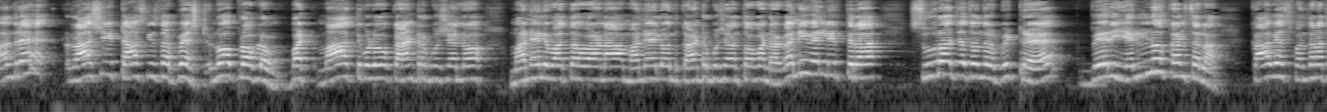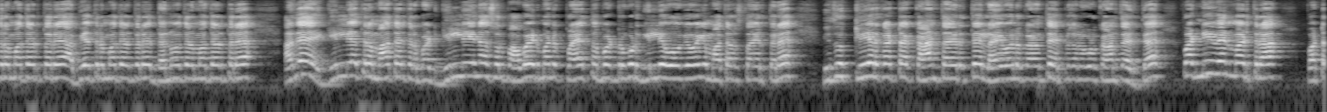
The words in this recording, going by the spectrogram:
ಅಂದ್ರೆ Rashi task is the best no problem but ಮಾತುಗಳು ಕಾಂಟ್ರಿಬ್ಯೂಷನ್ ಮನೆಯಲ್ಲಿ ವಾತಾವರಣ, ಮನೆಯಲ್ಲಿ ಒಂದು ಕಾಂಟ್ರಿಬ್ಯೂಷನ್ ತಗೊಂಡಾಗ ನೀವೆಲ್ಲಿರ್ತೀರಾ? ಸೂರಜ್ ಅದೊಂದು ಬಿಟ್ರೆ ಬೇರೆ ಎಲ್ಲೂ ಕಾಣಿಸಲ್ಲ. ಕಾವ್ಯ ಸ್ಪಂದನ ಹತ್ರ ಮಾತಾಡ್ತಾರೆ, ಅಭಿ ಹತ್ರ ಮಾತಾಡ್ತಾರೆ, ಧನು ಹತ್ರ ಮಾತಾಡ್ತಾರೆ ಅದೇ ಗಿಲ್ಲಿ ಹತ್ರ ಮಾತಾಡ್ತಾರೆ ಬಟ್ ಗಿಲ್ಲಿನ ಸ್ವಲ್ಪ ಅವಾಯ್ಡ್ ಮಾಡೋಕ್ಕೆ ಪ್ರಯತ್ನ ಪಟ್ಟರು ಕೂಡ ಗಿಲ್ಲಿ ಹೋಗಿ ಹೋಗಿ ಮಾತಾಡಿಸ್ತಾ ಇರ್ತಾರೆ. ಇದು ಕ್ಲಿಯರ್ ಕಟ್ ಆಗಿ ಕಾಣ್ತಾ ಇರುತ್ತೆ ಲೈವ್ ಅಲ್ಲೂ ಕಾಣುತ್ತೆ ಎಪಿಸೋಡ್ಗಳು ಕಾಣ್ತಾ ಇರುತ್ತೆ. ಬಟ್ ನೀವೇನು ಮಾಡ್ತೀರಾ? ಬಟ್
